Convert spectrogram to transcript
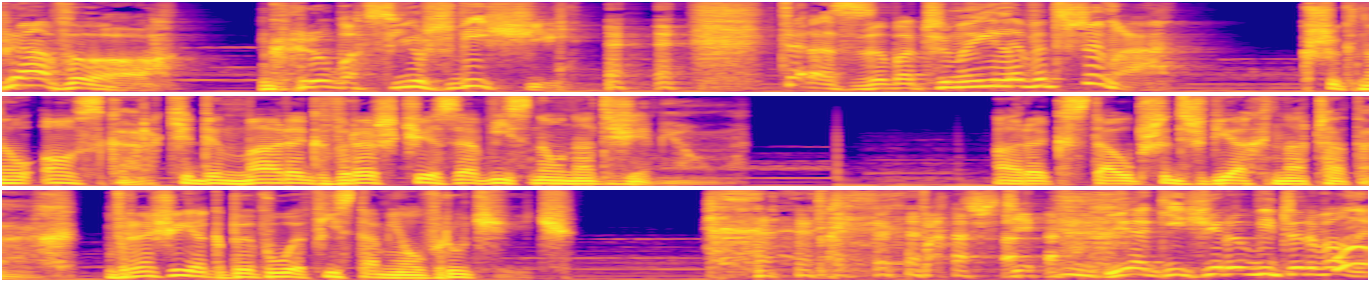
Brawo! Grubas już wisi. Teraz zobaczymy, ile wytrzyma. Krzyknął Oskar, kiedy Marek wreszcie zawisnął nad ziemią. Arek stał przy drzwiach na czatach, w razie jakby WF-ista miał wrócić. Patrzcie, jaki się robi czerwony.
